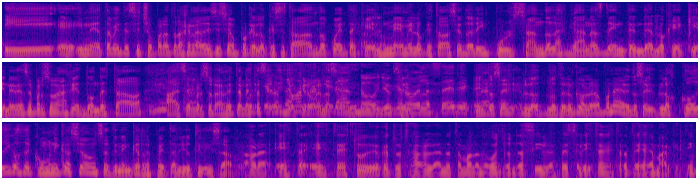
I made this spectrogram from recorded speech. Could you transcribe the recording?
Y eh, inmediatamente se echó para atrás en la decisión porque lo que se estaba dando cuenta es que el meme lo que estaba haciendo era impulsando las ganas de entender lo que quién era ese personaje, dónde estaba, ah, ese personaje está en ¿Por esta serie, yo quiero ver la serie. Yo quiero ver la serie, claro. Entonces lo, lo tuvieron que volver a poner. Entonces los códigos de comunicación se tienen que respetar y utilizar. Ahora, este, este estudio que tú estás hablando, estamos hablando con John Da Silva, especialista en estrategia de marketing.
